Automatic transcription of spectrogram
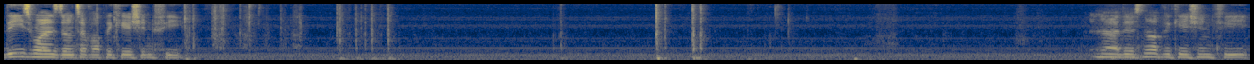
These ones don't have application fee. No, there's no application fee.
